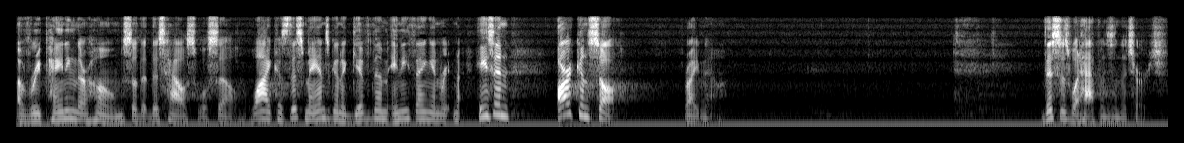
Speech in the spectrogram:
of repainting their home so that this house will sell. Why? Because this man's going to give them anything in. Re- He's in Arkansas right now. This is what happens in the church.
